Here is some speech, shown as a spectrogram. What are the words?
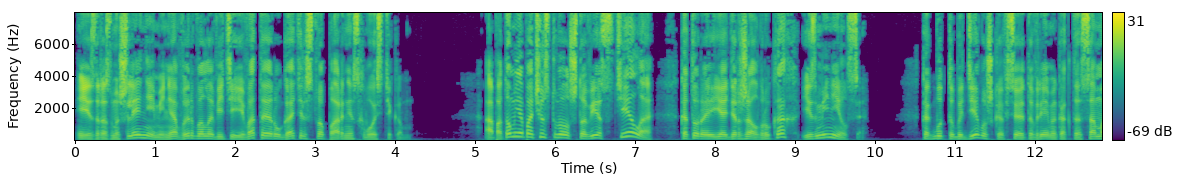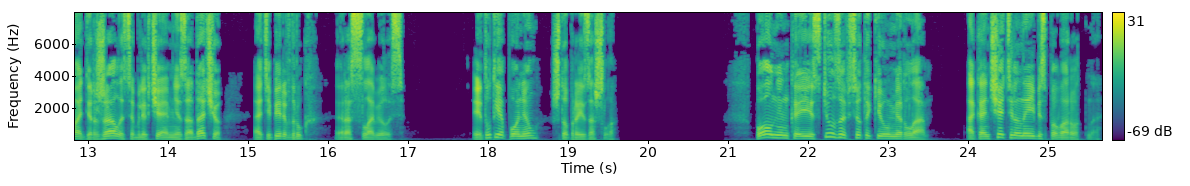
Из размышлений меня вырвало витиеватое ругательство парня с хвостиком. А потом я почувствовал, что вес тела, которое я держал в руках, изменился. как будто бы девушка все это время как-то сама держалась, облегчая мне задачу, а теперь вдруг расслабилась. И тут я понял, что произошло. Полненькая Истюза все-таки умерла, окончательно и бесповоротно.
